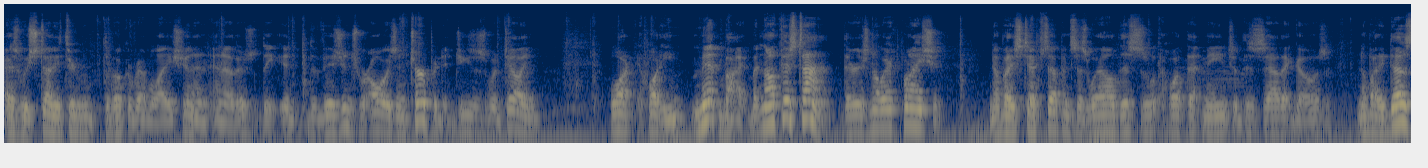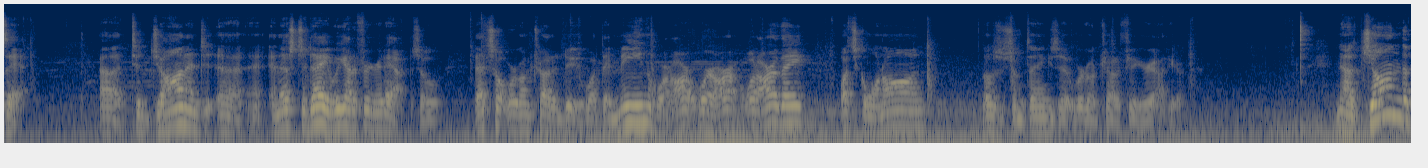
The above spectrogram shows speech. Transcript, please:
as we study through the book of Revelation and, and others, the, the visions were always interpreted. Jesus would tell him what, what he meant by it, but not this time. There is no explanation. Nobody steps up and says, well, this is what that means, or this is how that goes. Nobody does that. Uh, to John and, uh, and us today, we got to figure it out. So that's what we're going to try to do. What they mean, where are, where are, what are they, what's going on. Those are some things that we're going to try to figure out here. Now, John the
